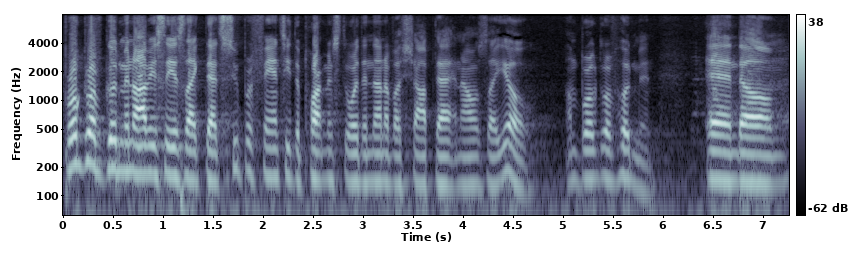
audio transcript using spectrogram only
Bergdorf Goodman obviously is like that super fancy department store that none of us shopped at. And I was like, yo, I'm Bergdorf Goodman. And, um,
